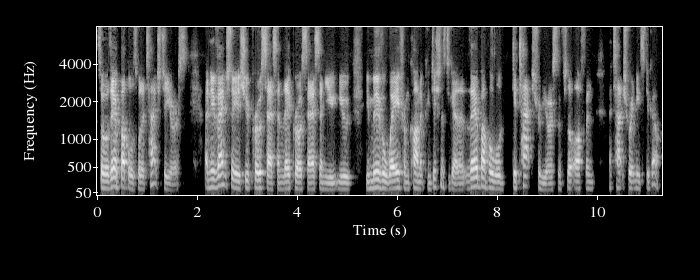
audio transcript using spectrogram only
So their bubbles will attach to yours. And eventually, as you process and they process and you, you, you move away from karmic conditions together, their bubble will detach from yours and float off and attach where it needs to go.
